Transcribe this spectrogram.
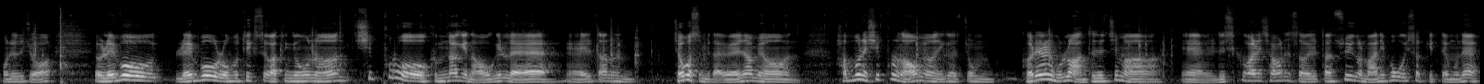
보내드죠. 요 레인보우, 레인보우 로보틱스 같은 경우는 10% 급락이 나오길래 예, 일단은 접었습니다. 왜냐면 한 번에 10% 나오면 이거 좀 거래량이 물론 안 터졌지만 예, 리스크 관리 차원에서 일단 수익을 많이 보고 있었기 때문에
